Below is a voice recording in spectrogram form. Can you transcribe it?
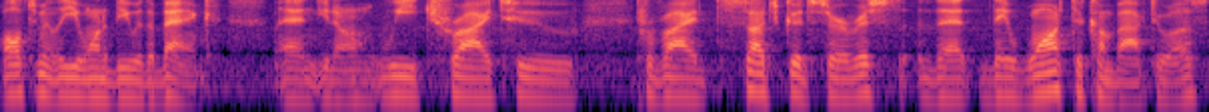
Ultimately you want to be with a bank. And you know we try to provide such good service that they want to come back to us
